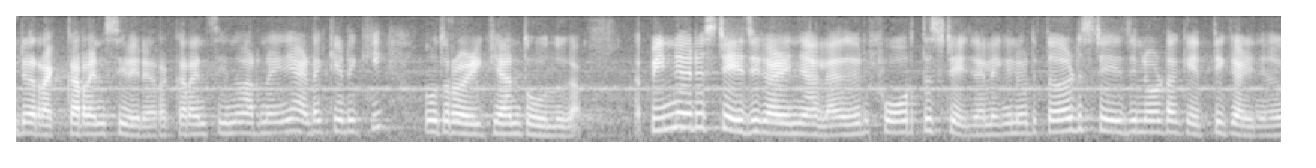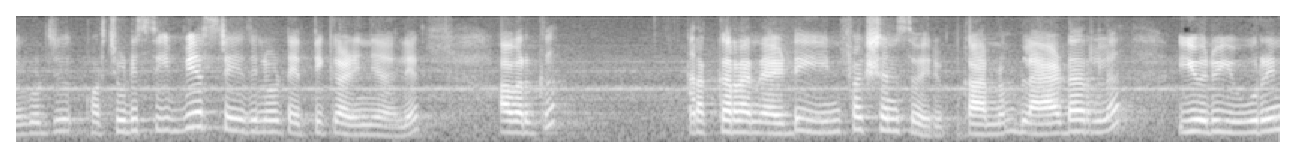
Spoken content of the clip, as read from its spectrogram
ഒരു റെക്കറൻസി വരിക. റെക്കറൻസി എന്ന് പറഞ്ഞു കഴിഞ്ഞാൽ ഇടയ്ക്കിടയ്ക്ക് മൂത്രം ഒഴിക്കാൻ തോന്നുക. പിന്നെ ഒരു സ്റ്റേജ് കഴിഞ്ഞാൽ അതായത് ഒരു ഫോർത്ത് സ്റ്റേജ് അല്ലെങ്കിൽ ഒരു തേർഡ് സ്റ്റേജിലോട്ടൊക്കെ എത്തിക്കഴിഞ്ഞാൽ കുറച്ച് കുറച്ചുകൂടി സിവിയർ സ്റ്റേജിലോട്ട് എത്തിക്കഴിഞ്ഞാൽ അവർക്ക് റെക്കറന്റ് ആയിട്ട് ഈ ഇൻഫെക്ഷൻസ് വരും. കാരണം ബ്ലാഡറിൽ ഈ ഒരു യൂറിൻ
